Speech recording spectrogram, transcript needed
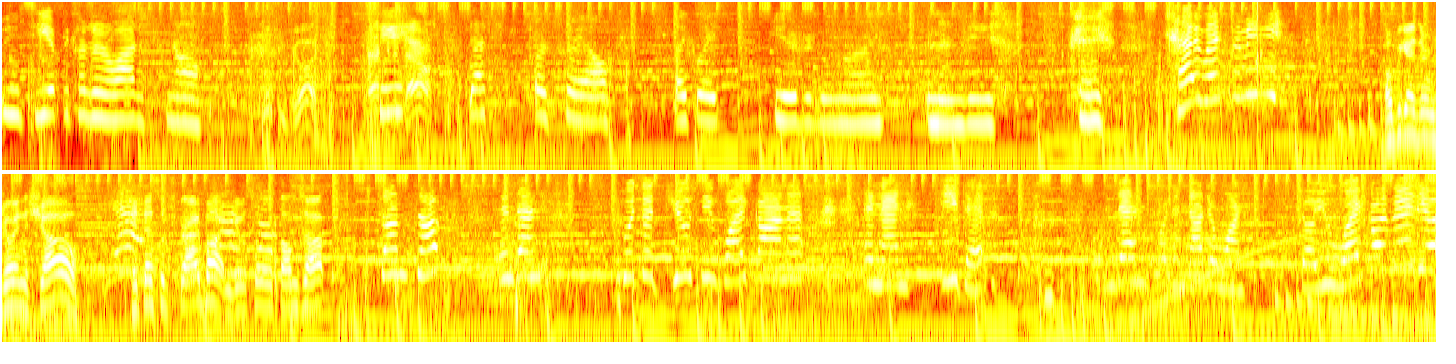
you can see it because there's a lot of snow. Looking good. Backing See? it down. That's a trail. Like right here to the line. And then these. Okay. Okay, wait for me. Hope you guys are enjoying the show. Yeah. Hit that subscribe button. Give us a little thumbs up. Thumbs up. Put the juicy white on it. And then eat it. and then put another one. So you like our video,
